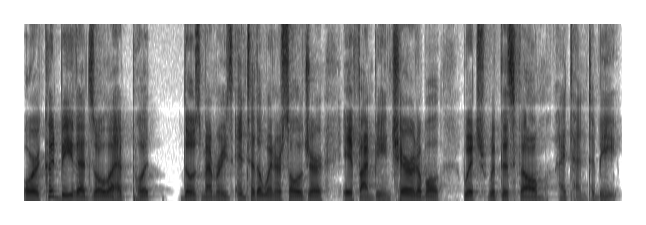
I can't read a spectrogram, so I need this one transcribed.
Or it could be that Zola had put those memories into the Winter Soldier if I'm being charitable, which with this film I tend to be.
